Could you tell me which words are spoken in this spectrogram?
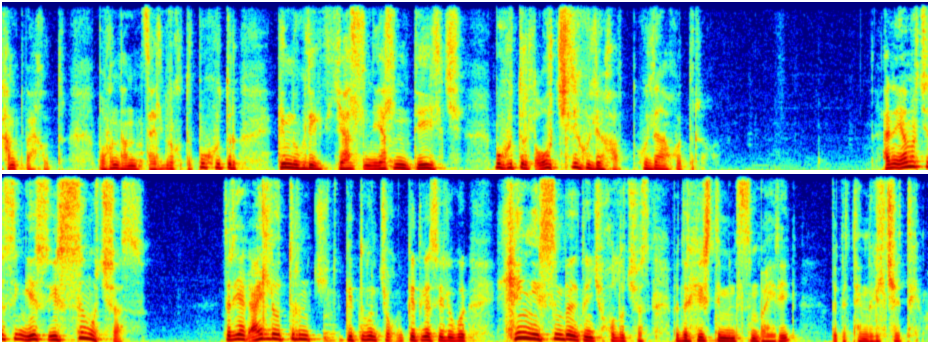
хамт байх өдөр. Бурхан танд залбирах өдөр. Бүх өдөр гим нүглийг ялн ялн дийлж бүх өдөр л уучлалын хүлээн авах хүлээн авах өдөр. Харин ямар ч үсэн Есүс ирсэн учраас тэр яг аль өдөр нь гэдэг нь гэдгээс илүүгээр хэн ирсэн бэ гэдэг нь чухал учраас бид нар Христийн мэндэлсэн баярыг бид нар тэмдэглэж яадаг юм.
